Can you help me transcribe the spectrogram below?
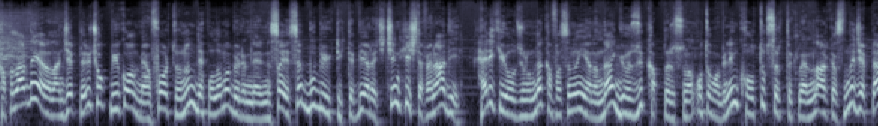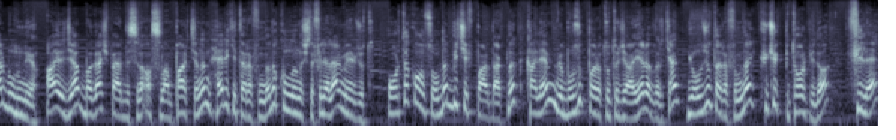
Kapılarda yer alan cepleri çok büyük olmayan Fortune'un depolama bölümlerinin sayısı bu büyüklükte bir araç için hiç de fena değil. Her iki yolcunun da kafasının yanında gözlük kapları sunan otomobilin koltuk sırtlıklarının arkasında cepler bulunuyor. Ayrıca bagaj perdesine asılan parçanın her iki tarafında da kullanışlı fileler mevcut. Orta konsolda bir çift bardaklık, kalem ve bozuk para tutacağı yer alırken yolcu tarafında küçük bir torpido, file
